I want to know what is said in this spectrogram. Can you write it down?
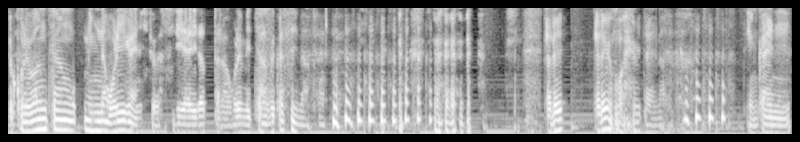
でこれワンチャンみんな俺以外の人が知り合いだったら俺めっちゃ恥ずかしいなと思って。誰誰お前みたいな展開に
